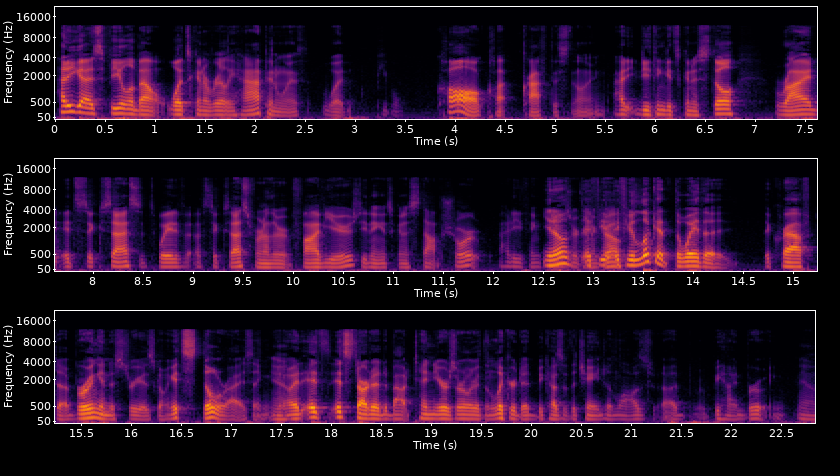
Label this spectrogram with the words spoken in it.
how do you guys feel about what's going to really happen with what people call cla craft distilling? How do you, do you think it's going to still ride its success, its wave of success for another five years? Do you think it's going to stop short? How do you think you know, are if you go? if you look at the way the the craft uh, brewing industry is going, it's still rising. You know, it, it's it started about ten years earlier than liquor did because of the change in laws uh, behind brewing, yeah.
